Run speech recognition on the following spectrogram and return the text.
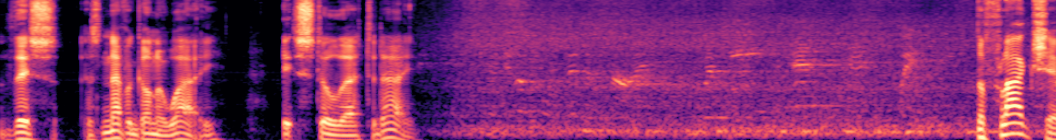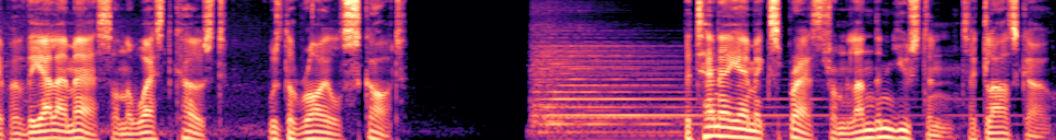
this has never gone away. It's still there today. The flagship of the LMS on the west coast was the Royal Scot. The 10 a.m. express from London Euston to Glasgow.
